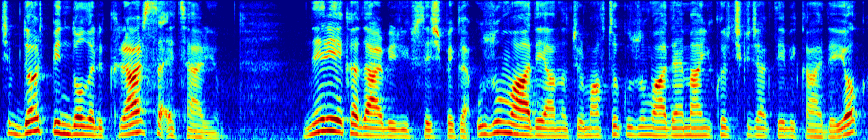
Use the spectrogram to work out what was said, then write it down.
Şimdi 4000 doları kırarsa Ethereum nereye kadar bir yükseliş bekler? Uzun vadeyi anlatıyorum. Haftalık uzun vade hemen yukarı çıkacak diye bir kaide yok.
